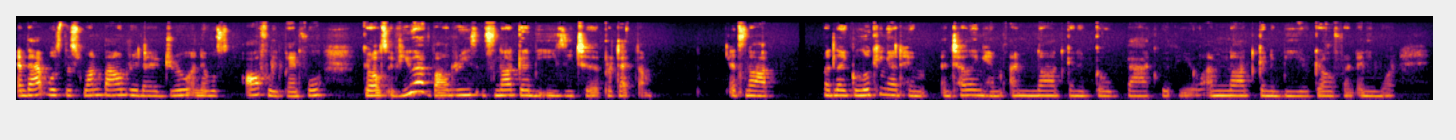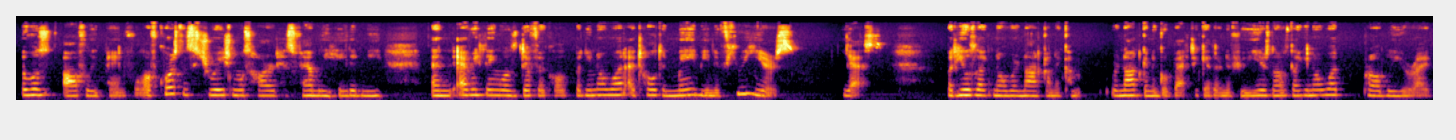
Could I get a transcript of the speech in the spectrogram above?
And that was this one boundary that I drew, and it was awfully painful. Girls, if you have boundaries, it's not going to be easy to protect them. It's not. But like looking at him and telling him, I'm not going to go back with you, I'm not going to be your girlfriend anymore. It was awfully painful. Of course, the situation was hard. His family hated me, and everything was difficult. But you know what? I told him maybe in a few years, yes. But he was like, no, we're not gonna come. We're not gonna go back together in a few years. And I was like, you know what? Probably you're right.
